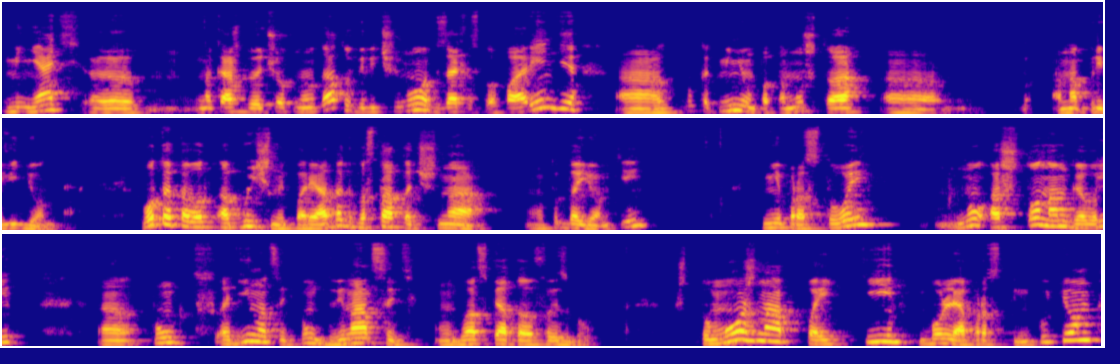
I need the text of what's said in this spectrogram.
менять на каждую отчетную дату величину обязательства по аренде, ну, как минимум потому, что она приведенная. Вот это вот обычный порядок, достаточно трудоемкий, непростой. Ну, а что нам говорит пункт 11, пункт 12 25 ФСБУ? Что можно пойти более простым путем,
